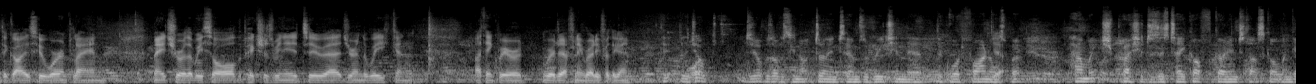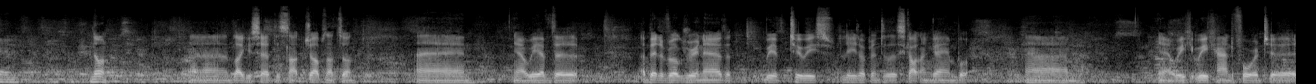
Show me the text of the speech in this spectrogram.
The guys who weren't playing made sure that we saw all the pictures we needed to uh, during the week, and I think we were we were definitely ready for the game. The, the job the job was obviously not done in terms of reaching the, the quarterfinals, yeah. but how much pressure does this take off going into that Scotland game? None. Uh, like you said, it's not job's not done. Um, you know, we have the a bit of luxury now that we have two weeks lead up into the Scotland game, but. Um, you know, we, we can't afford to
